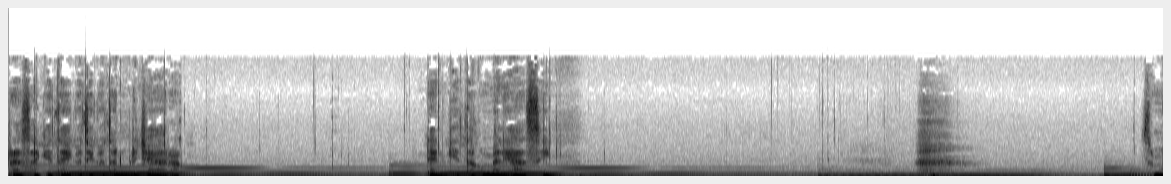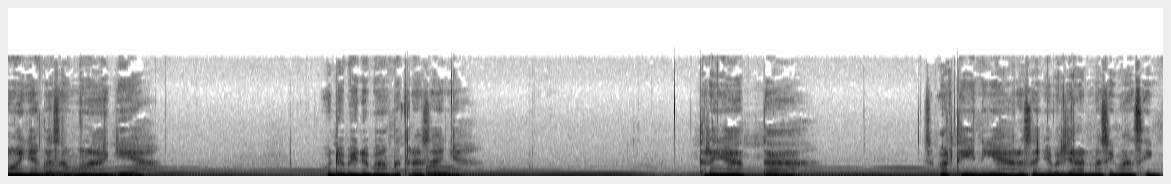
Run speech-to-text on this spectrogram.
rasa kita ikut-ikutan berjarak. Dan kita kembali asing. Semuanya gak sama lagi ya. Udah beda banget rasanya. Ternyata seperti ini ya rasanya berjalan masing-masing.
